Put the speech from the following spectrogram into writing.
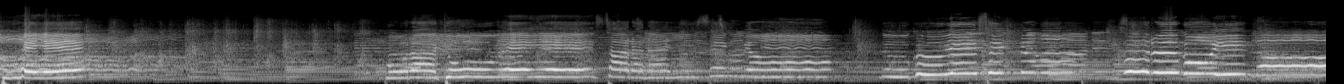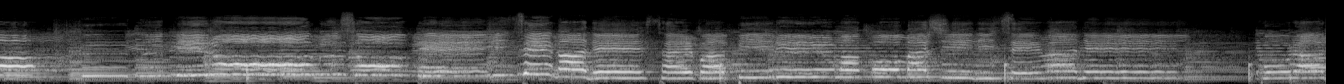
교회에. 보라 교회에 살아난 이 생명. 누구의 생명은 흐르고 있나? 그 피로 구속된 인생 안에 살과 피를 먹고 마신 인생 안에 보라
